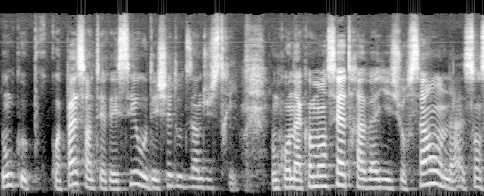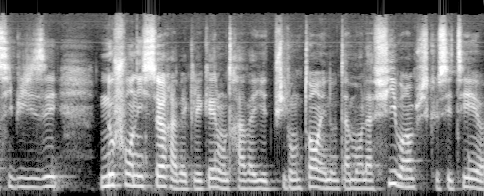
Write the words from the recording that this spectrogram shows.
donc pourquoi pas s'intéresser aux déchets d'autres industries. Donc on a commencé à travailler sur ça, on a sensibilisé nos fournisseurs avec lesquels on travaillait depuis longtemps, et notamment la fibre, hein, puisque c'était euh,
